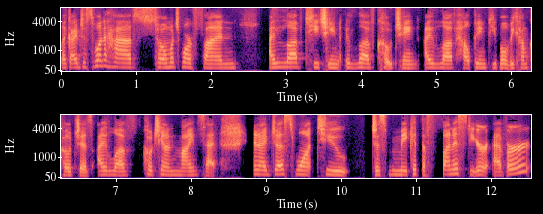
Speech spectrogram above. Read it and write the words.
like i just want to have so much more fun I love teaching. I love coaching. I love helping people become coaches. I love coaching on mindset. And I just want to just make it the funnest year ever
